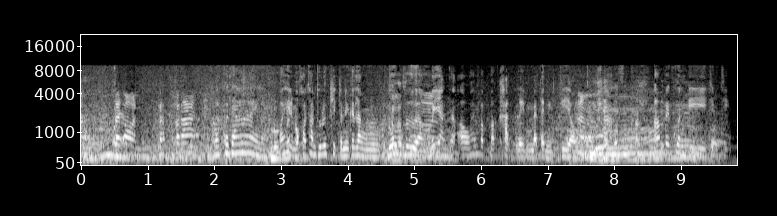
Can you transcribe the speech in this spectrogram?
ค่ะใจอ่อนรับก็ได้ แล้วก็ได้แหละเพราะเห็นว่าเขาทำธุรกิจตอนนี้กำลังรุ่งเรืองกำลังบูมไม่อยากจะเอาให้แบบมาขัดเลนแม้แต่นิดเดียวเนี่ยค่ะอ้ำเป็นคนดีจริงๆ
